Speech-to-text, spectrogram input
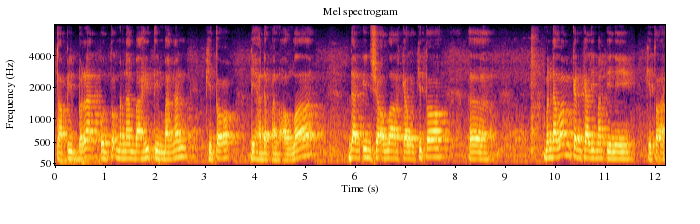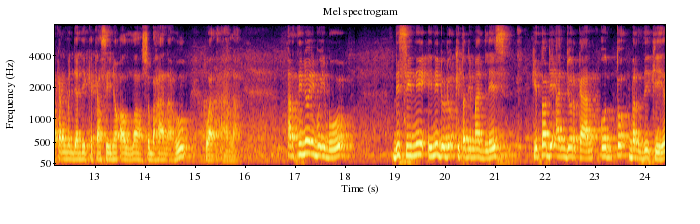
tapi berat untuk menambahi timbangan kita di hadapan Allah dan insya Allah kalau kita uh, mendawamkan kalimat ini kita akan menjadi kekasihnya Allah Subhanahu wa taala. Artinya ibu-ibu di sini ini duduk kita di majlis kita dianjurkan untuk berzikir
